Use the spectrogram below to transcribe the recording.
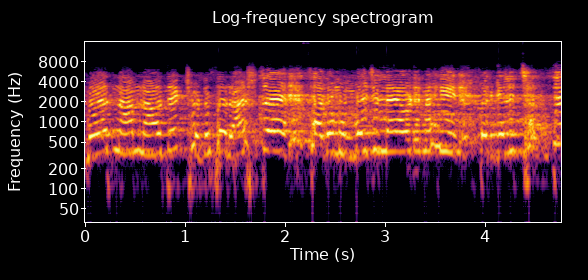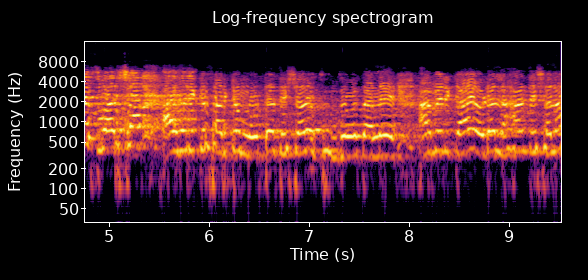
व्हिएतनाम नावाचं एक छोटंसं राष्ट्र आहे. साधं मुंबई जिल्हा एवढे नाही पण गेली छत्तीस वर्ष अमेरिकेसारख्या मोठ्या देशाला झुंजवत आले अमेरिका एवढ्या लहान देशाला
